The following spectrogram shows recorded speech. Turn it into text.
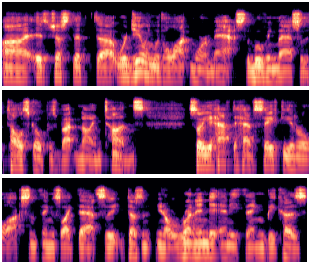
Uh, it's just that uh, we're dealing with a lot more mass. The moving mass of the telescope is about nine tons. So you have to have safety interlocks and things like that so it doesn't, you know, run into anything because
